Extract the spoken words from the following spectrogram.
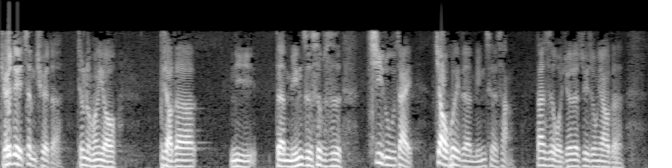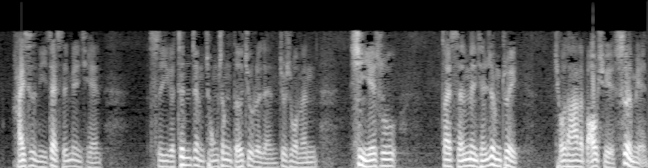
绝对正确的。听众朋友，不晓得你的名字是不是记录在教会的名册上？但是我觉得最重要的还是你在神面前是一个真正重生得救的人，就是我们信耶稣，在神面前认罪，求他的宝血赦免，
